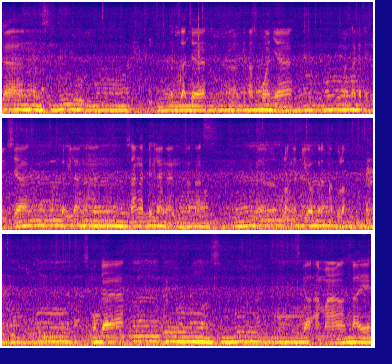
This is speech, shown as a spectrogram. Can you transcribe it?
dan tentu saja kita semuanya masyarakat Indonesia kehilangan sangat kehilangan atas eh, pulangnya beliau ke rahmatullah Semoga segala amal baik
